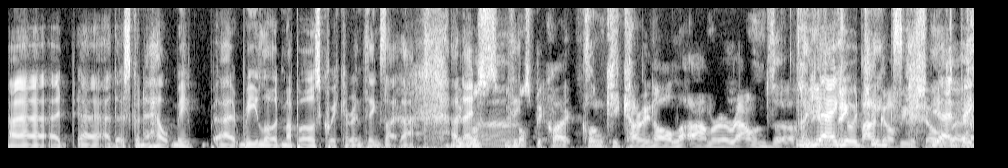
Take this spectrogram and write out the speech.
uh, uh, that's going to help me uh, reload my bows quicker and things like that. And it, then must, it must be quite clunky carrying all that armor around, though. yeah, you would bag think. over your shoulder. Yeah, big,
